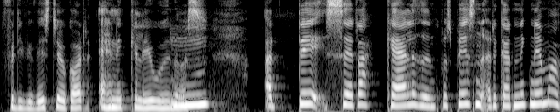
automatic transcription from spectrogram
fordi vi vidste jo godt, at han ikke kan leve uden mm. os. Og det sætter kærligheden på spidsen, og det gør den ikke nemmere.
